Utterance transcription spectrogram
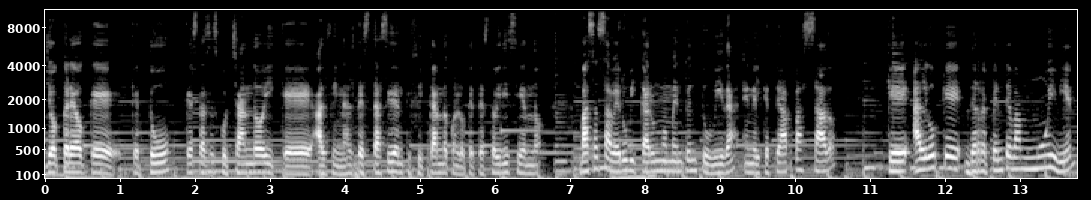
yo creo que, que, tú que estás escuchando y que al final te estás identificando con lo que te estoy diciendo, vas a saber ubicar un momento en tu vida en el que te ha pasado que algo que de repente va muy bien,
